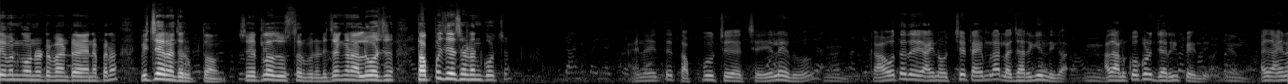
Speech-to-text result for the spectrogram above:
లెవెన్గా ఉన్నటువంటి ఆయన పైన విచారణ జరుపుతా ఉంది. సో ఎట్లా చూస్తారు మీరు? నిజంగానే అల్లు అర్జున్ తప్పు చేశాడు అనుకోవచ్చా ఆయన అయితే తప్పు చేయలేదు. కాకపోతే అది ఆయన వచ్చే టైంలో అట్లా జరిగింది ఇక. అది అనుకోకుండా జరిగిపోయింది. అది ఆయన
